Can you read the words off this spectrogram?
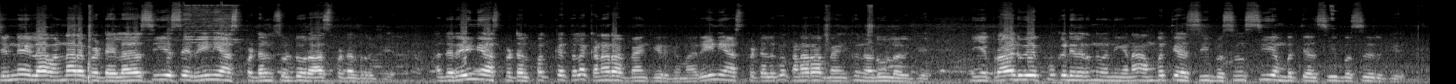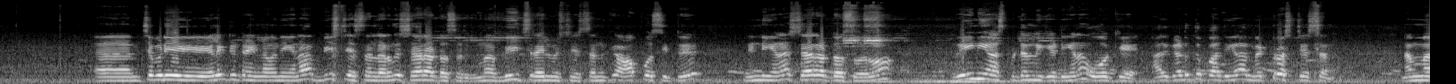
சென்னையில் வண்ணாரப்பேட்டையில் சிஎஸ்ஐ ரெய்னி ஹாஸ்பிட்டல்னு சொல்லிட்டு ஒரு ஹாஸ்பிட்டல் இருக்குது அந்த ரெய்னி ஹாஸ்பிட்டல் பக்கத்தில் கனரா பேங்க் இருக்குமா ரெய்னி ஹாஸ்பிட்டலுக்கும் கனரா பேங்க்கும் நடுவில் இருக்குது நீங்கள் ப்ராட்வே பூக்கடையிலேருந்து வந்தீங்கன்னா ஐம்பத்தி ஆறு சி பஸ்ஸும் சி ஐம்பத்தி ஆறு சி பஸ்ஸும் இருக்குது மிச்சபடி எலக்ட்ரிக் ட்ரெயினில் வந்தீங்கன்னா பீச் ஸ்டேஷன்லேருந்து ஷேர் ஆட்டோஸ் இருக்குமா பீச் ரயில்வே ஸ்டேஷனுக்கு ஆப்போசிட்டு நின்றீங்கன்னா ஷேர் ஆட்டோஸ் வரும். ரெய்னி ஹாஸ்பிட்டல்னு கேட்டிங்கன்னா ஓகே. அதுக்கடுத்து பார்த்தீங்கன்னா மெட்ரோ ஸ்டேஷன். நம்ம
